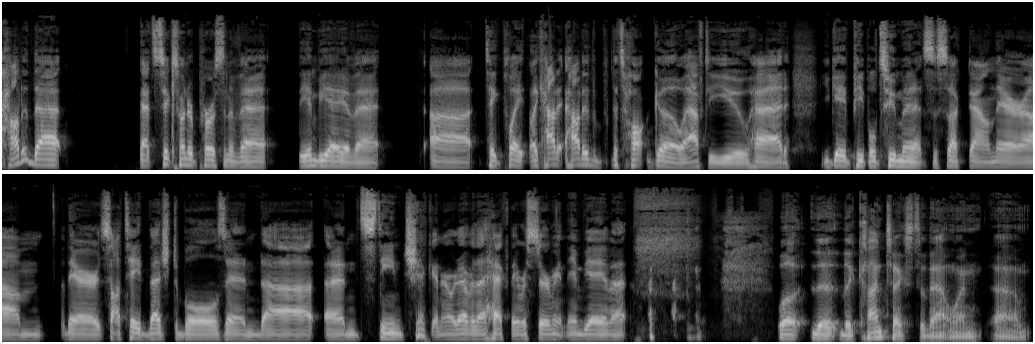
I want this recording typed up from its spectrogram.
how did that that 600 person event, the MBA event, uh, take place? Like, how did how did the talk go after you had you gave people two minutes to suck down their um, their sautéed vegetables and uh, and steamed chicken or whatever the heck they were serving at the MBA event? well, the the context to that one um,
